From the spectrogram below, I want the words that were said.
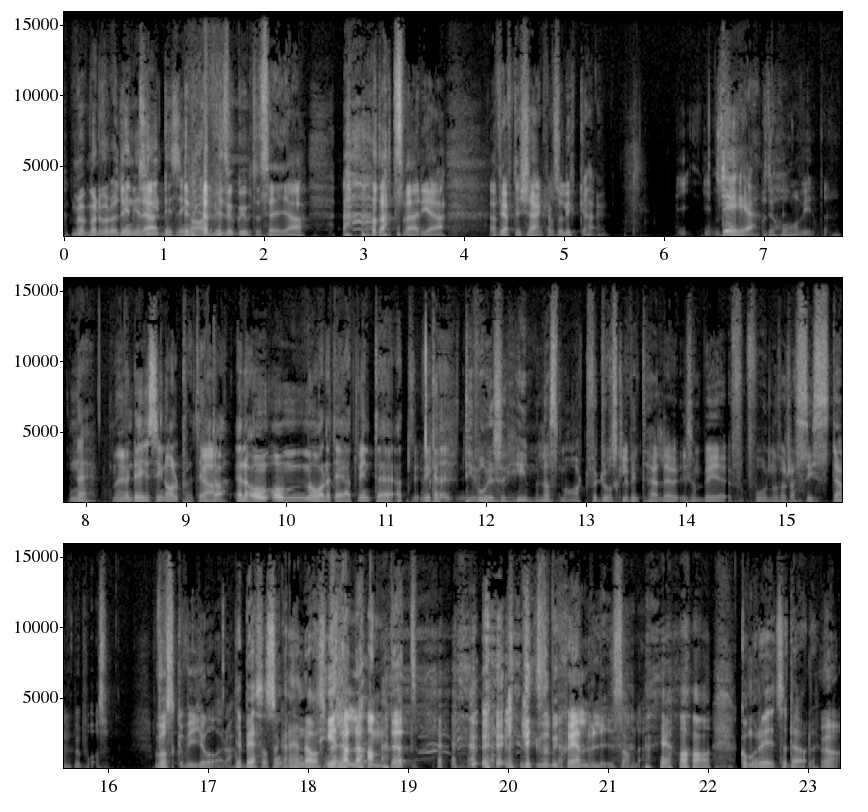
Men, men vadå, Det är du en menar, tydlig du menar signal. att vi ska gå ut och säga att, att Sverige, att vi har haft en kärnkraftsolycka här? Det, Och det har vi inte. nej, Nej. men det är signalpolitik Ja. då. Eller om, om målet är att vi inte, att vi kan... Det vore så himla smart, för då skulle vi inte heller liksom be, få någon sorts rasiststämpel på oss. Vad ska vi göra? Det bästa som kan hända oss Hela landet liksom är självlysande. Ja, kommer du dit så dör du. Ja,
